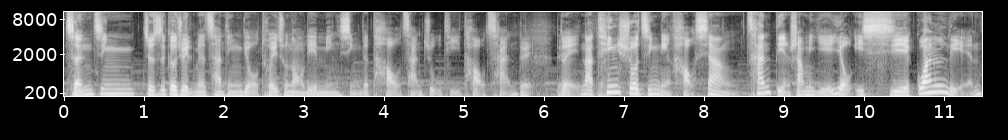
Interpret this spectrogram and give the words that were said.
曾经就是歌剧里面的餐厅有推出那种联名型的套餐，主题套餐。对对，对，那听说今年好像餐点上面也有一些关联。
